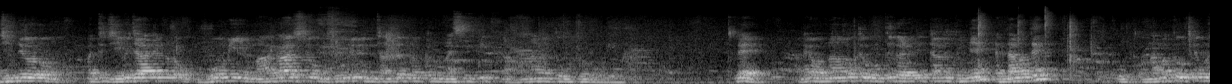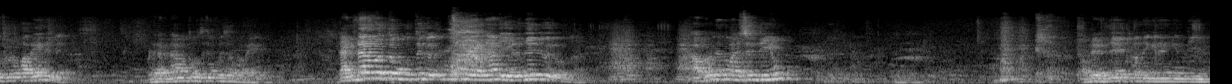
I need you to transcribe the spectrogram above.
ജിന്നുകളും മറ്റു ജീവജാലങ്ങളും ഭൂമിയും ആകാശവും സൂര്യനും ചന്ദ്രനൊക്കെ നശിപ്പിക്കുക ഒന്നാമത്തെ ഊത്തോട് കൂടി അല്ലേ? അങ്ങനെ ഒന്നാമത്തെ ഊത്ത് കഴിഞ്ഞിട്ടാണ് പിന്നെ രണ്ടാമത്തെ ഊത്ത്. ഒന്നാമത്തെ ഊത്തിനെ കുറിച്ചുകൂടെ പറയുന്നില്ല? ഇവിടെ രണ്ടാമത്തെ ഊത്തിനെ കുറിച്ച് പറയും രണ്ടാമത്തെ ഊത്ത് ഊത്ത് കഴിഞ്ഞാൽ എഴുന്നേറ്റ് വരുമെന്നാണ് അവിടെ നിന്ന് മനുഷ്യൻ ചെയ്യും? അവിടെ എഴുന്നേറ്റ് വന്നിങ്ങനെ എന്ത് ചെയ്യും?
